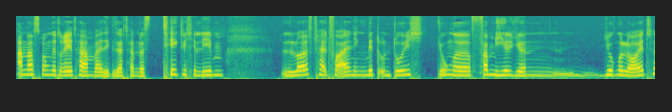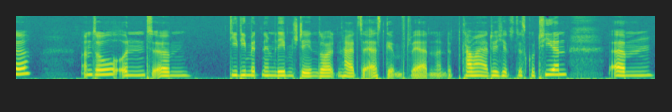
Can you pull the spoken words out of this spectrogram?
andersrum gedreht haben, weil sie gesagt haben, das tägliche Leben läuft halt vor allen Dingen mit und durch junge Familien, junge Leute und so. Und ähm, die, die mitten im Leben stehen, sollten halt zuerst geimpft werden. Und das kann man natürlich jetzt diskutieren. Ähm,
